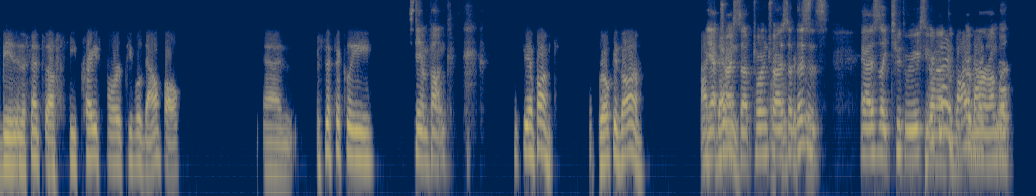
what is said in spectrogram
being in the sense of he prayed for people's downfall, and specifically CM Punk. CM Punk broke his arm Yeah, tricep, torn tricep. This is yeah, this is like two, three weeks ago Where can now I at the Royal Rumble.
